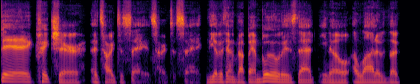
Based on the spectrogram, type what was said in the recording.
big picture, it's hard to say. It's hard to say. The other thing about bamboo is that, you know, a lot of the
